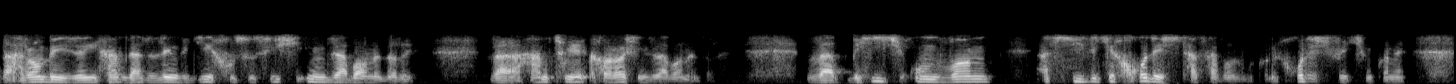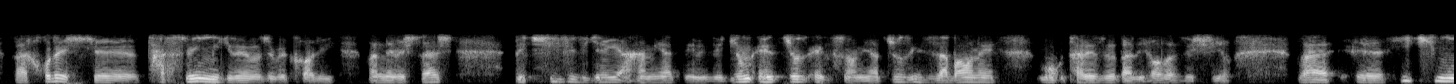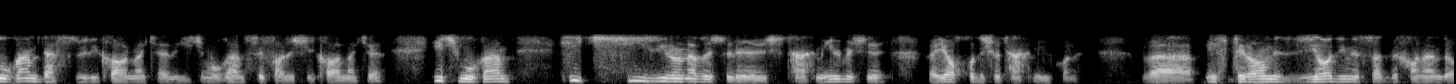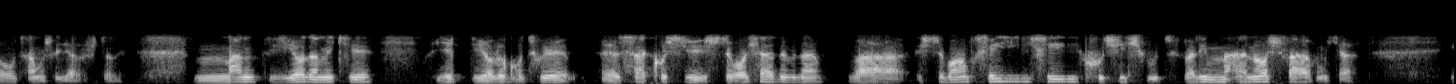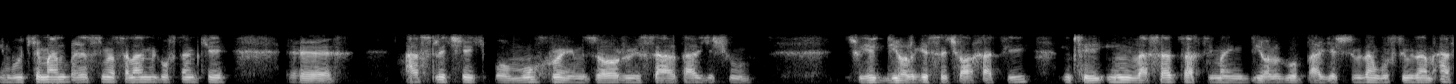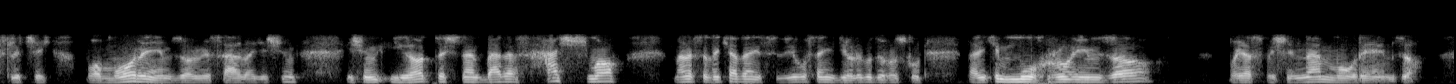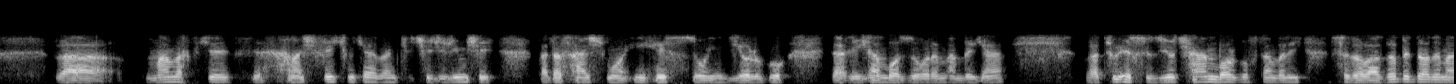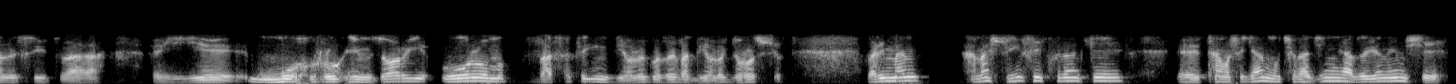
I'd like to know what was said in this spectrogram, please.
بهرام بیزایی هم در زندگی خصوصیش این زبان داره و هم توی کاراش این زبان داره. و به هیچ عنوان از چیزی که خودش تصور می‌کنه خودش فکر می‌کنه و خودش تصمیم می‌گیره راجع به کاری و نوشتهش به چیزی دیگه ای اهمیت نمیده. جز انسانیت جز این زبان معترض به بدی ها و زشتی ها و هیچ موقع هم دستوری کار نکرده هیچ موقع هم سفارشی کار نکرد هیچ موقع هم هیچ چیزی رو نذاشته بهش تحمیل بشه و یا خودش رو تحمیل کنه. و احترام زیادی نسبت به خواننده ها و تماشاگراش داره. من یادمه که یک دیالوگو توی سکوشی اشتباه کرده بودم و اشتباه خیلی خیلی کوچیک بود ولی معناش فرق می‌کرد. این بود که من بایستی مثلا می‌گفتم که اصل چک با مهر و امضا روی سربرگشون تو یک دیالوگ سه چهار خطی که این وسط وقتی من این دیالوگو برگشته بودم گفته بودم اصل چک با مهر امضا روی سربرگشون ایشون ایراد داشتن. بعد از هشت ماه من صدا کردن استودیو گفتن این دیالوگ رو درست کن. برای اینکه مهر و امضا باید بشه نه مهر امضا. و من وقتی که همش فکر می‌کردم که چجوری میشه بعد از هشت ماه این حس و این دیالوگو دقیقا باز دوباره من بگم و تو استودیو چند بار گفتم ولی صدا به داد من رسید و یه مهر و امضاری او رو وسط این دیالوگ گذاره و دیالوگ درست شد. ولی من همش تو این فکر بودم که تماشاگر متوجه این قضایی نمیشه.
